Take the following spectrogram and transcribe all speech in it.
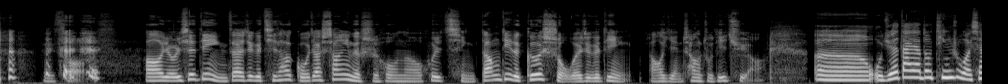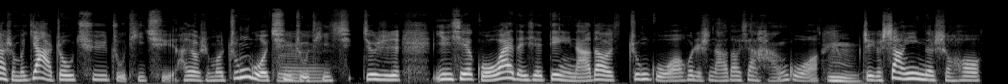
没错。哦，有一些电影在这个其他国家上映的时候呢，会请当地的歌手为这个电影然后演唱主题曲啊。呃，我觉得大家都听说过像什么亚洲区主题曲，还有什么中国区主题曲，就是一些国外的一些电影拿到中国或者是拿到像韩国，嗯，这个上映的时候，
